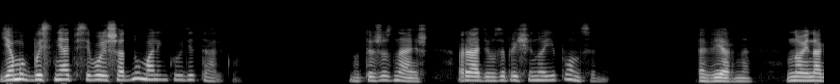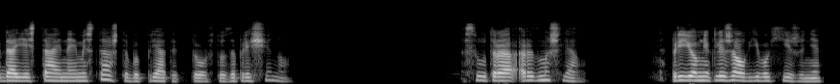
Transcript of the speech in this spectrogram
я мог бы снять всего лишь одну маленькую детальку. Но ты же знаешь, радио запрещено японцами. Верно, но иногда есть тайные места, чтобы прятать то, что запрещено. Сутра размышлял. Приемник лежал в его хижине.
